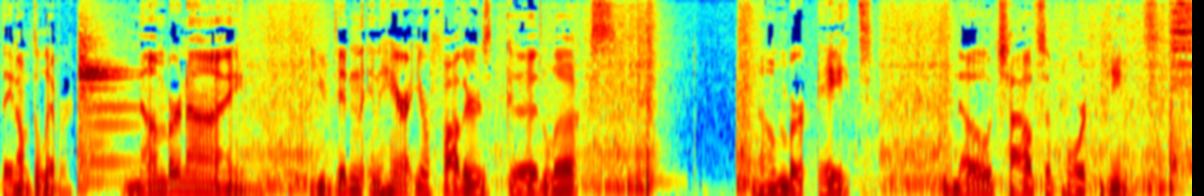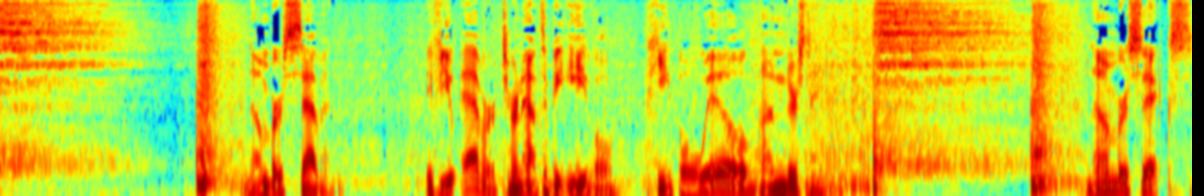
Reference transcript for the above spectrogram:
they don't deliver. Number 9. You didn't inherit your father's good looks. Number 8 no child support payments. Number seven, if you ever turn out to be evil, people will understand. Number six,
